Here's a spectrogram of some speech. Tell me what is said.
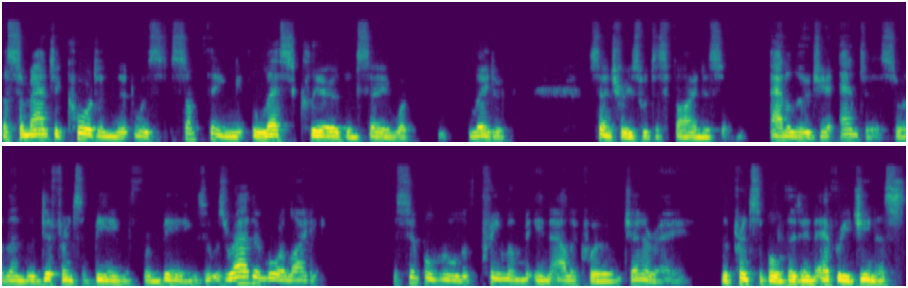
a semantic cordon that was something less clear than, say, what later centuries would define as analogia entis, or then the difference of being from beings. It was rather more like the simple rule of primum in aliquo genere, the principle that in every genus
